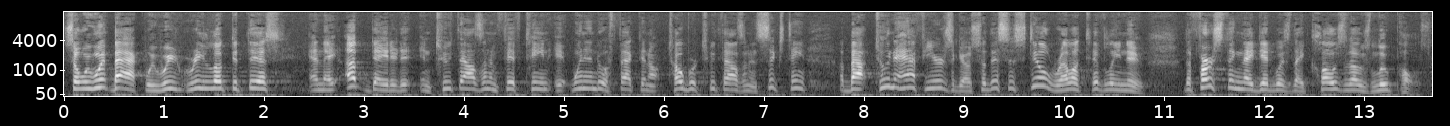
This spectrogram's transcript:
So we went back, we re looked at this, and they updated it in 2015. It went into effect in October 2016, about two and a half years ago. So this is still relatively new. The first thing they did was they closed those loopholes.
